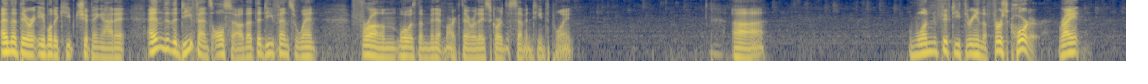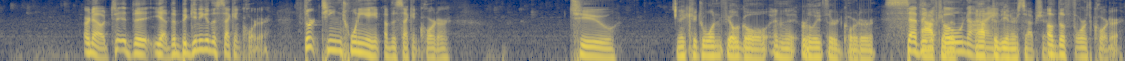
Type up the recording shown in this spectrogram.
and that they were able to keep chipping at it and to the defense also that the defense went from what was the minute mark there where they scored the 17th point uh 153 in the first quarter right or no to the yeah the beginning of the second quarter 1328 of the second quarter to They kicked one field goal in the early third quarter after the, 709 after the oh interception. of the fourth quarter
